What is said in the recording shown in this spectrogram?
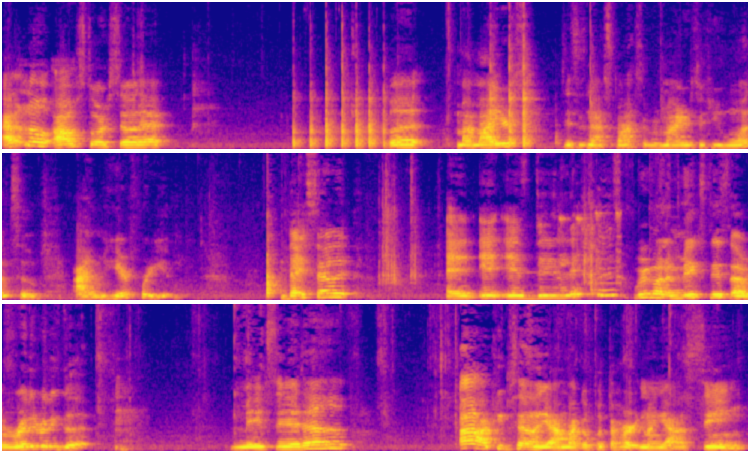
I don't know if all stores sell that. But my Meijer's, this is not sponsored, but Meijer's, if you want to, I am here for you. They sell it and it is delicious. We're going to mix this up really, really good. Mix it up. Oh, I keep telling y'all I'm not going to put the hurting on y'all sing.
